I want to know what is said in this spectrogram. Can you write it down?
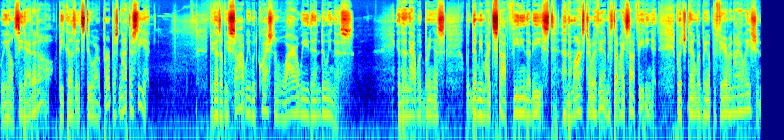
we don't see that at all because it's to our purpose not to see it. Because if we saw it, we would question, why are we then doing this? And then that would bring us, then we might stop feeding the beast and the monster within. We might stop feeding it, which then would bring up the fear of annihilation.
